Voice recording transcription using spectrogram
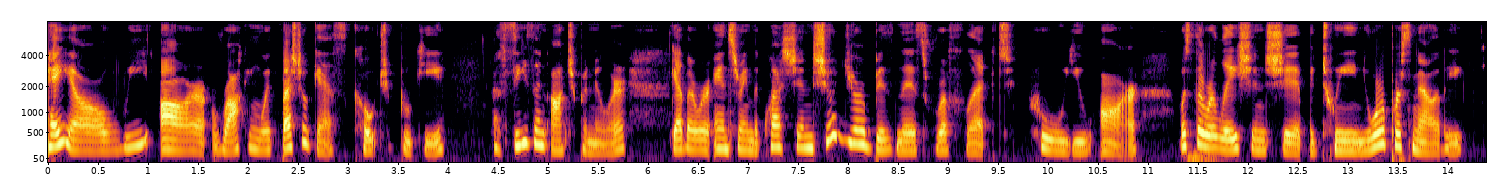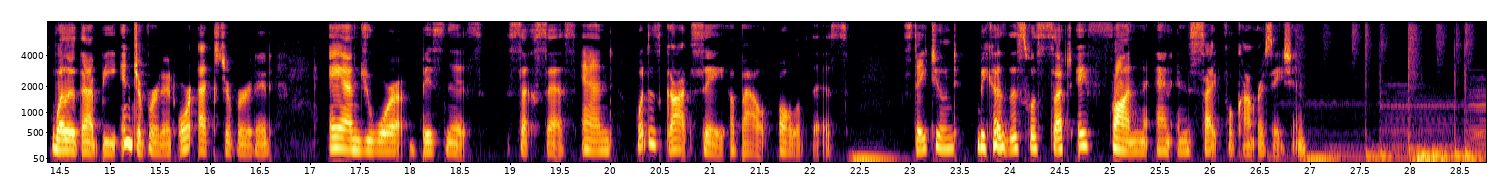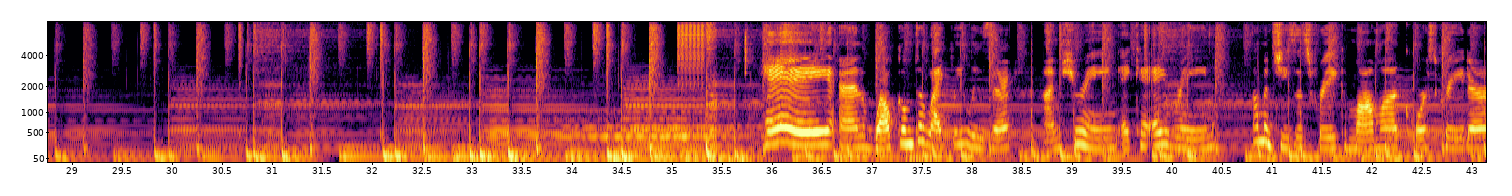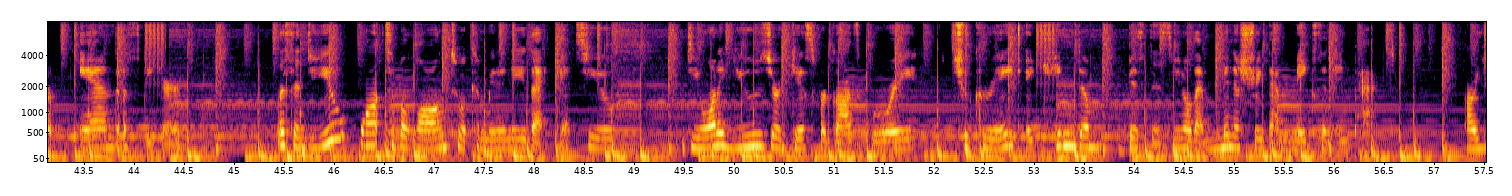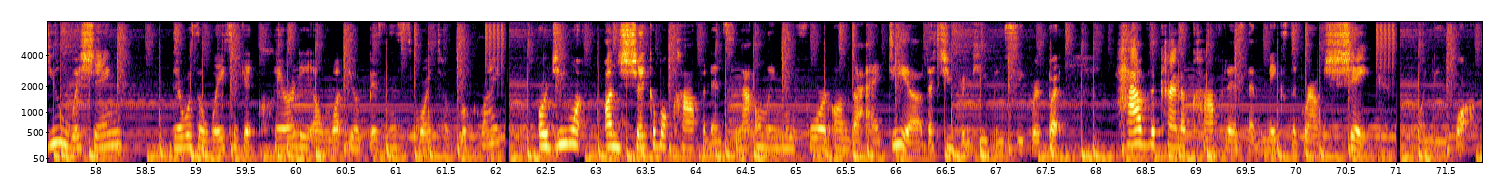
Hey y'all, we are rocking with special guest Coach Buki, a seasoned entrepreneur. Together we're answering the question, should your business reflect who you are? What's the relationship between your personality, whether that be introverted or extroverted, and your business success? And what does God say about all of this? Stay tuned because this was such a fun and insightful conversation. Hey, and welcome to Likely Loser. I'm Shireen, aka Reen. I'm a Jesus freak, mama, course creator, and a speaker. Listen, do you want to belong to a community that gets you? Do you want to use your gifts for God's glory to create a kingdom business? You know, that ministry that makes an impact. Are you wishing there was a way to get clarity on what your business is going to look like? Or do you want unshakable confidence to not only move forward on the idea that you've been keeping secret, but have the kind of confidence that makes the ground shake when you walk?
